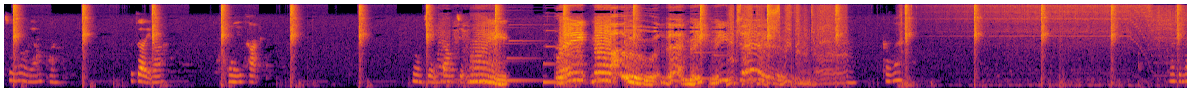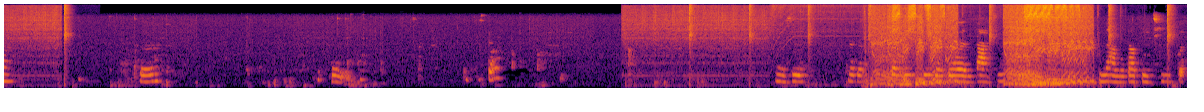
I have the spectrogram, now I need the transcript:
最后两款在这里吗？灰彩，用剪刀剪。Right. Ready, go! That makes me dead. 赶快！那什么？可五，不知道。你是那个在第七的就会很大声，现在还没到第七个。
